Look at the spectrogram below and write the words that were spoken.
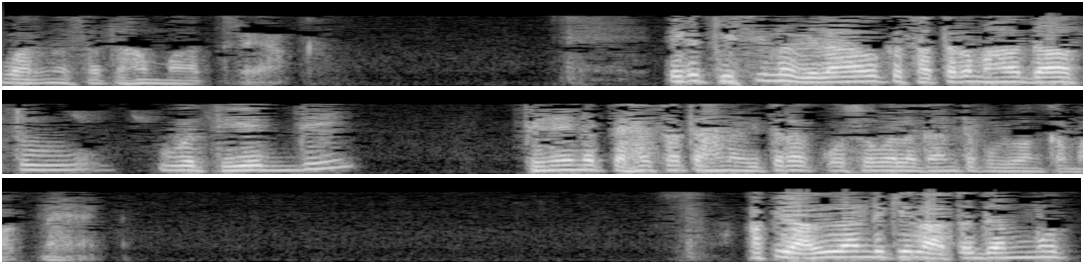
වර්ණ සතහන් මාත්‍රයක්. ඒක කිසිම වෙලාවක සතර මහා ධාතුව තියෙද්දී පෙනෙන පැහැසතහන විතරක් ඔසවල ගන්න පුළුවන් කමක් නැහැ. අපි අල්ලන්න කියලා අත දැම්මොත්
